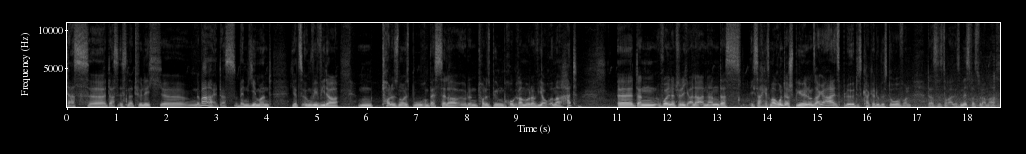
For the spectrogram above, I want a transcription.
das, äh, das ist natürlich äh, eine Wahrheit, dass wenn jemand jetzt irgendwie wieder ein tolles neues Buch, ein Bestseller oder ein tolles Bühnenprogramm oder wie auch immer hat, äh, dann wollen natürlich alle anderen das, ich sage jetzt mal, runterspielen und sagen, ah, ist blöd, ist kacke, du bist doof und das ist doch alles Mist, was du da machst.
